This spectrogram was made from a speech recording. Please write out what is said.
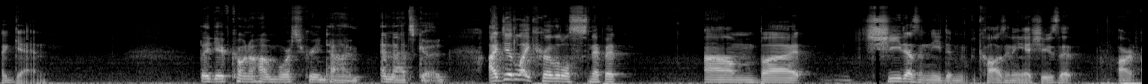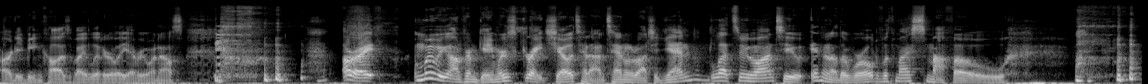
again. They gave Konoha more screen time, and that's good. I did like her little snippet, um, but she doesn't need to cause any issues that aren't already being caused by literally everyone else. All right, moving on from gamers. Great show, 10 out of 10 would watch again. Let's move on to In Another World with my Smaffo.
